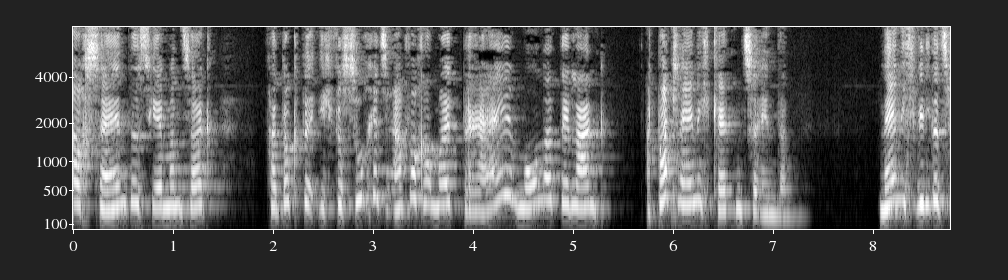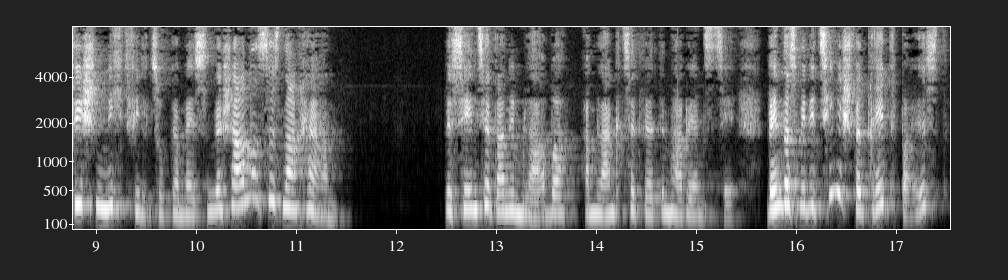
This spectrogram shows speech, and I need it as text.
auch sein, dass jemand sagt, Herr Doktor, ich versuche jetzt einfach einmal drei Monate lang ein paar Kleinigkeiten zu ändern. Nein, ich will dazwischen nicht viel Zucker messen. Wir schauen uns das nachher an. Wir sehen es ja dann im Labor am Langzeitwert im HB1C. Wenn das medizinisch vertretbar ist,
